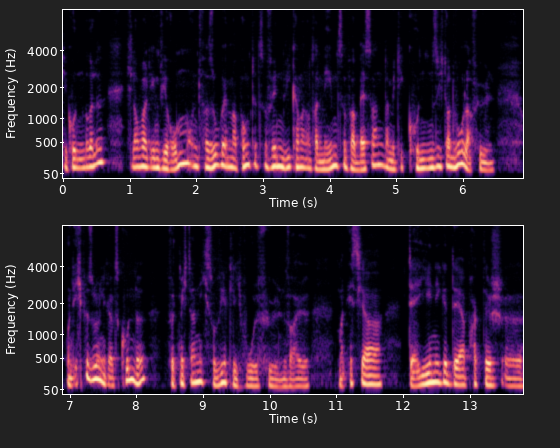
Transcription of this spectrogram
die Kundenbrille. Ich laufe halt irgendwie rum und versuche immer Punkte zu finden, wie kann man Unternehmen zu verbessern, damit die Kunden sich dort wohler fühlen. Und ich persönlich als Kunde würde mich da nicht so wirklich wohlfühlen, weil man ist ja derjenige, der praktisch äh,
